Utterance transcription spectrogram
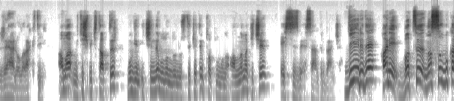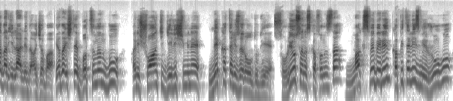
real olarak değil. Ama müthiş bir kitaptır. Bugün içinde bulunduğunuz tüketim toplumunu anlamak için eşsiz bir eserdir bence. Diğeri de hani Batı nasıl bu kadar ilerledi acaba? Ya da işte Batı'nın bu hani şu anki gelişimine ne katalizör oldu diye soruyorsanız kafanızda Max Weber'in Kapitalizmin Ruhu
